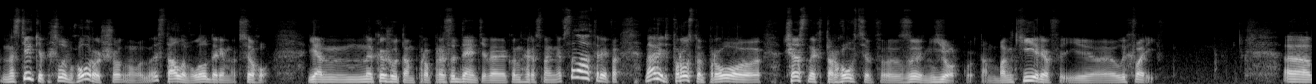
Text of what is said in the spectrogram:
настільки пішли вгору, що ну вони стали володарями всього. Я не кажу там про президентів, е, конгресменів, сенаторів, а навіть просто про чесних торговців з Нью-Йорку, там банкірів і е, лихварів. Е,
